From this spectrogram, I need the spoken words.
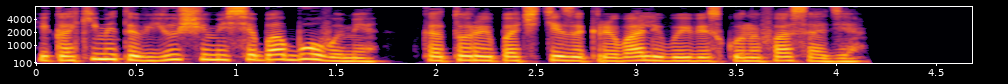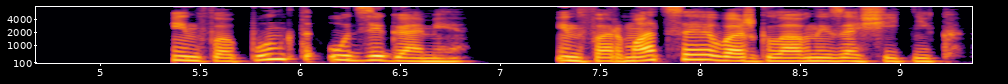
и какими-то вьющимися бобовыми, которые почти закрывали вывеску на фасаде. Инфопункт Удзигами. Информация — ваш главный защитник.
